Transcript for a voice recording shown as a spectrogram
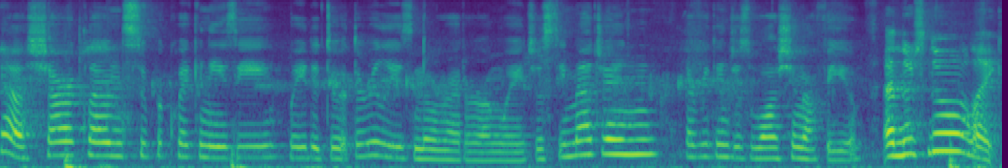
yeah, shower cleanse, super quick and easy way to do it. There really is no right or wrong way. Just imagine everything just washing off of you. And there's no like.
